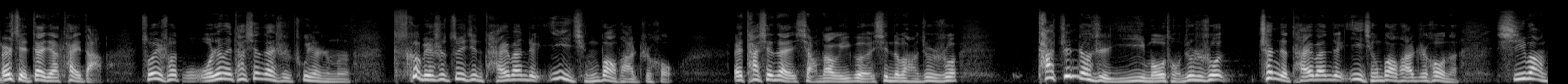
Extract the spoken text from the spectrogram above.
而且代价太大。所以说，我我认为他现在是出现什么呢？特别是最近台湾这个疫情爆发之后，哎，他现在想到了一个新的办法，就是说，他真正是以疫谋统，就是说，趁着台湾这疫情爆发之后呢，希望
